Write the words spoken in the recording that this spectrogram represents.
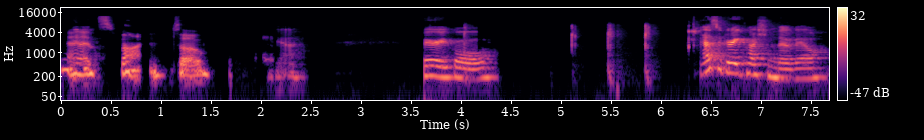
and yeah. it's fun. So, yeah. Very cool. That's a great question, though, Vale.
